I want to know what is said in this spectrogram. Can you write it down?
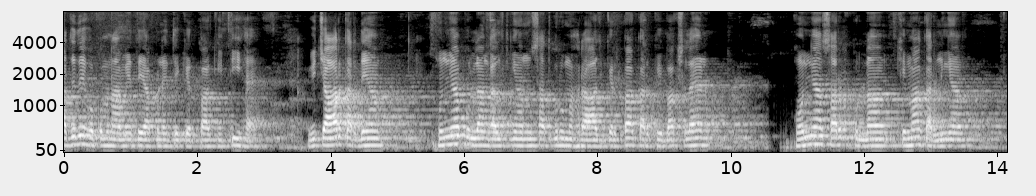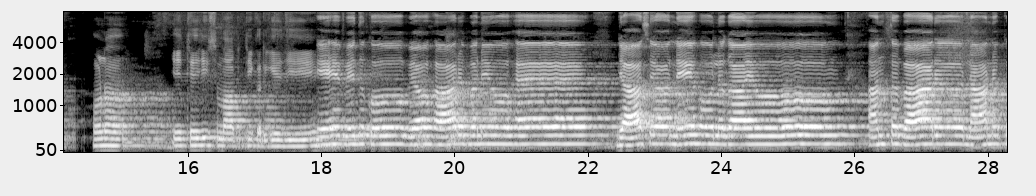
ਅੱਜ ਦੇ ਹੁਕਮਨਾਮੇ ਤੇ ਆਪਣੇ ਤੇ ਕਿਰਪਾ ਕੀਤੀ ਹੈ। ਵਿਚਾਰ ਕਰਦਿਆਂ ਹੋਈਆਂ ਭੁੱਲਾਂ ਗਲਤੀਆਂ ਨੂੰ ਸਤਿਗੁਰੂ ਮਹਾਰਾਜ ਕਿਰਪਾ ਕਰਕੇ ਬਖਸ਼ ਲੈਣ। ਹੋਈਆਂ ਸਰਬ ਭੁੱਲਾਂ ਖਿਮਾ ਕਰਨੀਆਂ। ਹੁਣ ਇਥੇ ਹੀ ਸਮਾਪਤੀ ਕਰੀਏ ਜੀ। ਇਹ ਵਿਦ ਕੋ ਵਿਵਹਾਰ ਬਨਿਓ ਹੈ ਜਾਸਿਓ ਨੇਹੋ ਲਗਾਇਓ। ਅੰਤ ਬਾਰ ਨਾਨਕ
